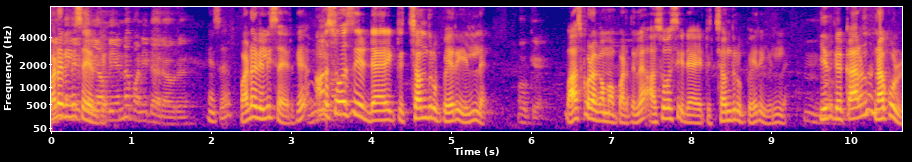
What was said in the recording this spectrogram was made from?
படம் ரிலீஸ் ஆகிருக்கு என்ன பண்ணிட்டாரு அவரு? ஏன் சார்? படம் ரிலீஸ் ஆகிருக்கு அசோசியேட் டைரக்டர் சந்துரு பேர் இல்லை. ஓகே பாஸ்கோட கம்மா படத்தில் அசோசியேட் டைரக்டர் சந்துரு பேர் இல்லை. இதுக்கு காரணம் நகுல்.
